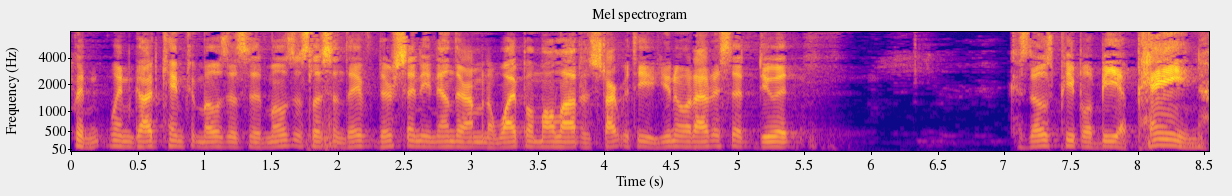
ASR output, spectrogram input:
When, when God came to Moses, said, Moses, listen, they're sending down there. I'm going to wipe them all out and start with you. You know what I would have said? Do it. Because those people be a pain.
